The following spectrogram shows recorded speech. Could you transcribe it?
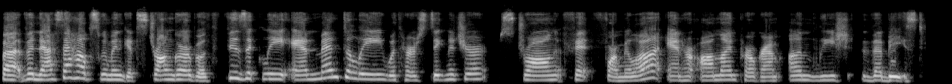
But Vanessa helps women get stronger both physically and mentally with her signature Strong Fit formula and her online program Unleash the Beast.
